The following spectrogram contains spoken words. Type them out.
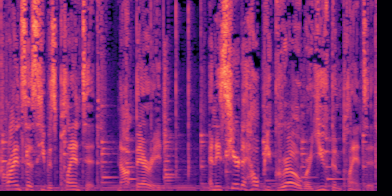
Brian says he was planted, not buried, and he's here to help you grow where you've been planted.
